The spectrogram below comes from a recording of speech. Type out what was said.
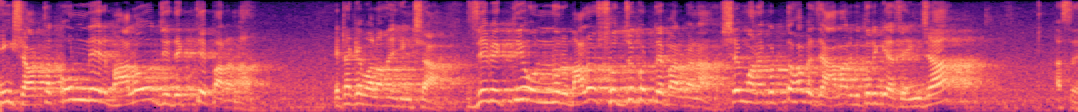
হিংসা? অর্থাৎ অন্যের ভালো যে দেখতে পারে না, এটাকে বলা হয় হিংসা। যে ব্যক্তি অন্যর ভালো সহ্য করতে পারবে না, সে মনে করতে হবে যে আমার ভিতরে কি আছে? হিংসা আছে।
